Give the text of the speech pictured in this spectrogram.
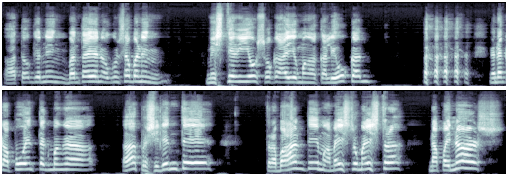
Ato gyud ning bantayan og unsa ba ning misteryoso kaayong mga kalihukan. nga nag-appoint tag mga ah, presidente, trabahante, mga maestro-maestra, napay nurse.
